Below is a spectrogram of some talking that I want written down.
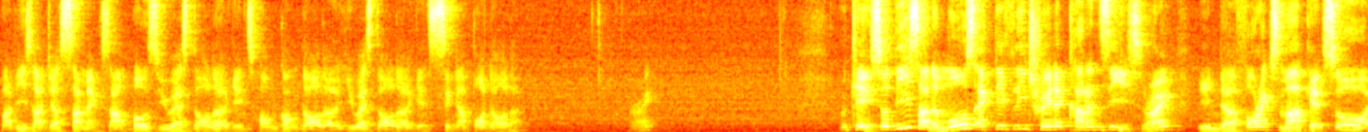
but these are just some examples, US dollar against Hong Kong dollar, US dollar against Singapore dollar, alright. Okay, so these are the most actively traded currencies, right, in the forex market. So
